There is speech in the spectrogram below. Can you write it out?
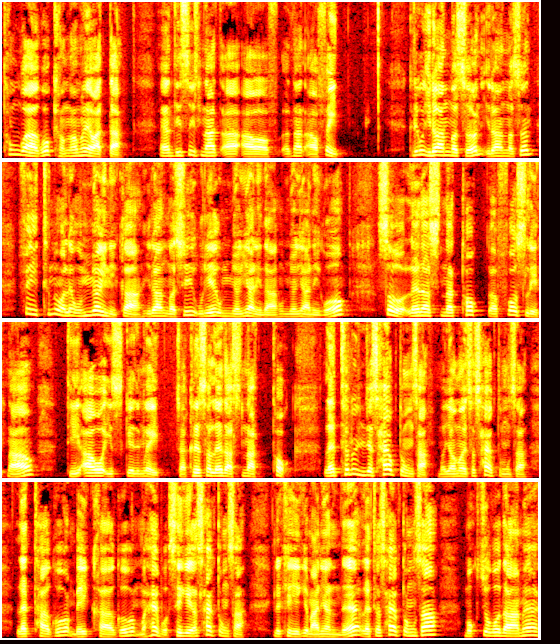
통과하고 경험해 왔다. And this is not our not our fate. 그리고 이러한 것은 이러한 것은 fate는 원래 운명이니까 이러한 것이 우리의 운명이 아니다. 운명이 아니고 so let us not talk uh, falsely now. The hour is getting late. 자, 그래서 let us not talk. Let는 이제 사역동사, 뭐 영어에서 사역동사, let하고 make하고 뭐 have 세 개가 사역동사 이렇게 얘기 많이 하는데 let 사역동사 목적어 다음에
